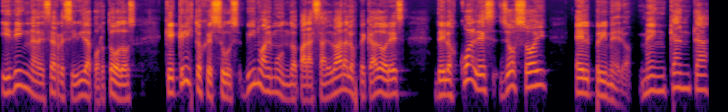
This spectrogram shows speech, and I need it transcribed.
y digna de ser recibida por todos, que Cristo Jesús vino al mundo para salvar a los pecadores, de los cuales yo soy el primero. Me encanta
